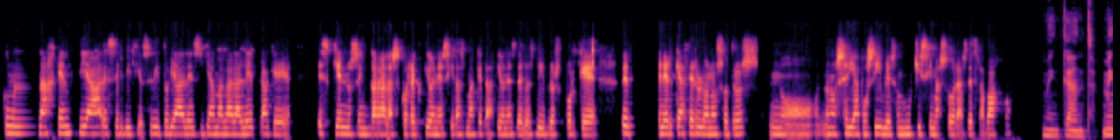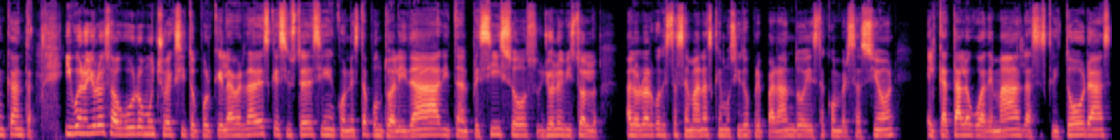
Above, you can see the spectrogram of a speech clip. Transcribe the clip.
con una agencia de servicios editoriales llamada La Letra, que es quien nos encarga las correcciones y las maquetaciones de los libros, porque de tener que hacerlo nosotros no, no nos sería posible, son muchísimas horas de trabajo. Me encanta, me encanta. Y bueno, yo les auguro mucho éxito porque la verdad es que si ustedes siguen con esta puntualidad y tan precisos, yo lo he visto a lo largo de estas semanas que hemos ido preparando esta conversación, el catálogo además, las escritoras,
